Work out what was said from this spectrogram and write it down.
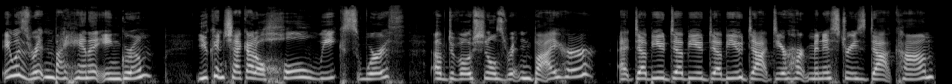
It was written by Hannah Ingram. You can check out a whole week's worth of devotionals written by her at www.dearheartministries.com.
